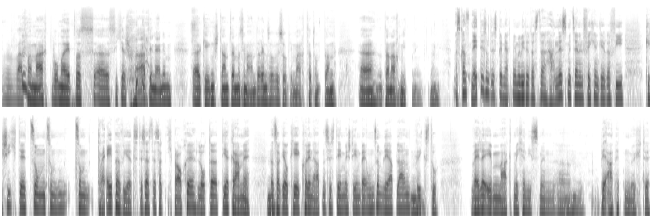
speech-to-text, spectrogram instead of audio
was man macht, wo man etwas äh, sich erspart in einem äh, Gegenstand, weil man es im anderen sowieso gemacht hat und dann, äh, dann auch mitnimmt. Ne? Was ganz nett ist, und das bemerkt man immer wieder, dass der Hannes mit seinen Fächern Geografie Geschichte zum, zum, zum Treiber wird. Das heißt, er sagt, ich brauche Lothar Diagramme. Dann mhm. sage ich, okay, Koordinatensysteme stehen bei unserem Lehrplan, mhm. kriegst du weil er eben Marktmechanismen äh, mhm. bearbeiten möchte.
